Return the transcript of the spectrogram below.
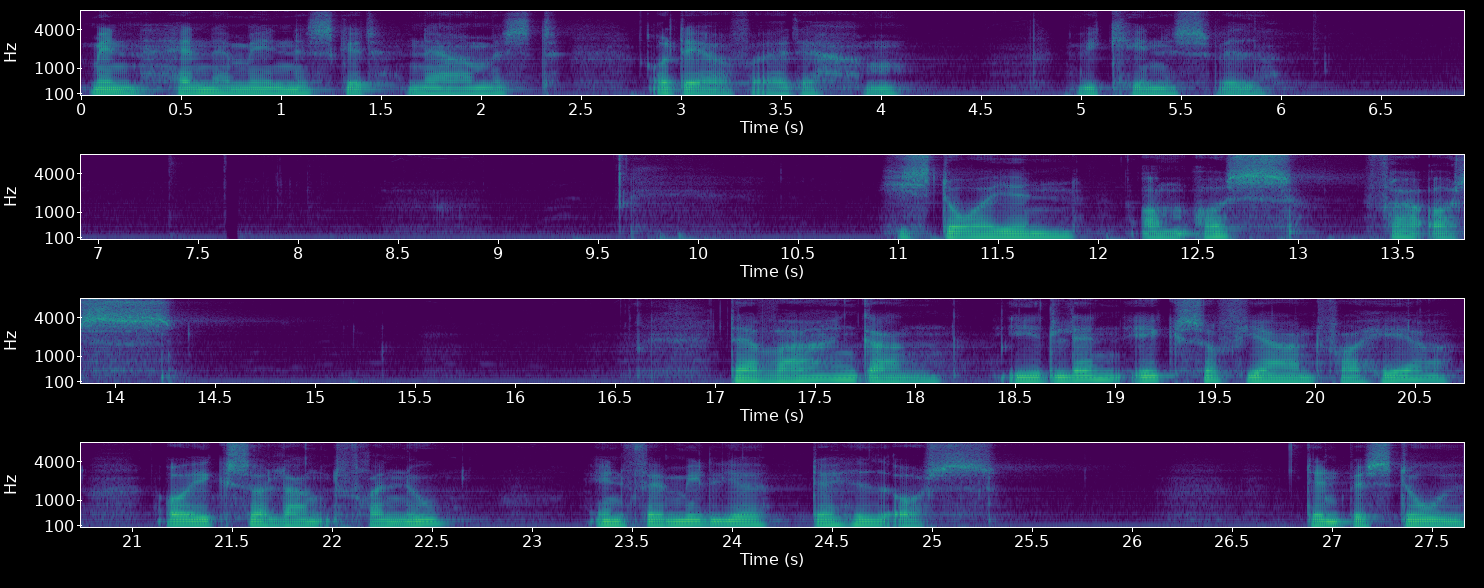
men han er mennesket nærmest, og derfor er det ham, vi kendes ved. Historien om os fra os. Der var engang i et land ikke så fjernt fra her og ikke så langt fra nu, en familie, der hed os. Den bestod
